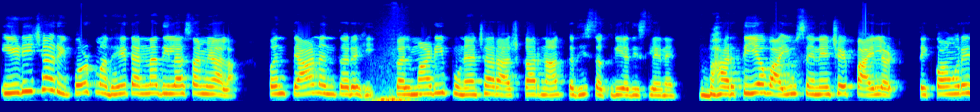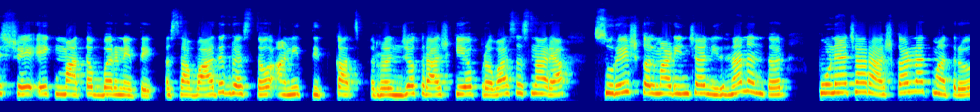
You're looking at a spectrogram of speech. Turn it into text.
ईडीच्या रिपोर्टमध्ये त्यांना दिलासा मिळाला. पण त्यानंतरही कलमाडी पुण्याच्या राजकारणात कधी सक्रिय दिसले नाहीत. भारतीय वायुसेनेचे पायलट ते काँग्रेसचे एक मातब्बर नेते असा वादग्रस्त आणि तितकाच रंजक राजकीय प्रवास असणाऱ्या सुरेश कलमाडींच्या निधनानंतर पुण्याच्या राजकारणात मात्र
